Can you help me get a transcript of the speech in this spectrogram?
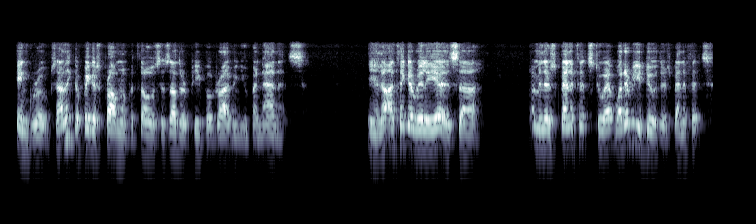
in groups. I think the biggest problem with those is other people driving you bananas. You know, I think it really is. Uh, I mean, there's benefits to it. Whatever you do, there's benefits,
